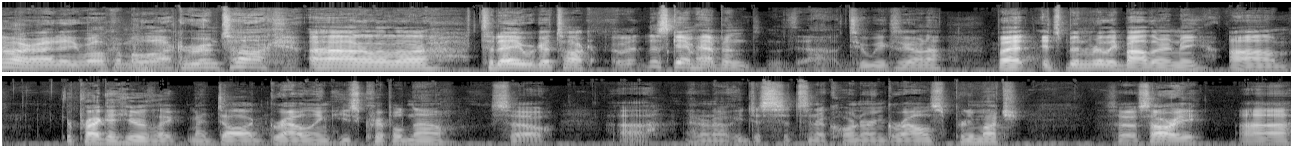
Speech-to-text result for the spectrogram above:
Alrighty, welcome to Locker Room Talk. Uh, today we're gonna talk. This game happened uh, two weeks ago now, but it's been really bothering me. Um, you're probably gonna hear like my dog growling. He's crippled now, so uh, I don't know. He just sits in a corner and growls pretty much. So sorry. Uh,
